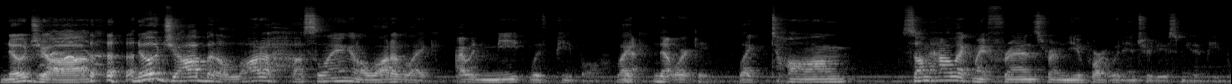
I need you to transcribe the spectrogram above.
No job. no job, but a lot of hustling and a lot of like I would meet with people like Ne- networking. like Tom. Somehow, like my friends from Newport would introduce me to people,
